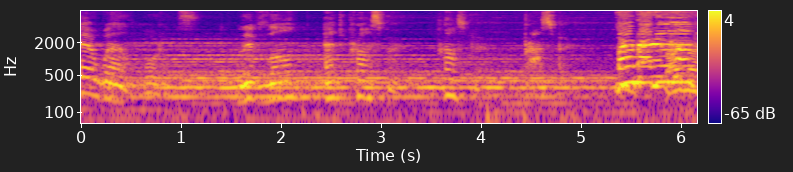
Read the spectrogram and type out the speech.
Farewell, mortals. Live long and prosper. Prosper. Prosper. Bye, Maggot.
